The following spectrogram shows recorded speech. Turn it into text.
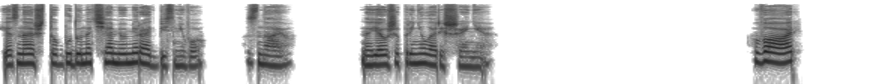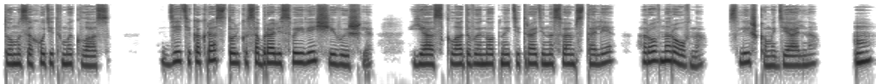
Я знаю, что буду ночами умирать без него. Знаю но я уже приняла решение. «Варь!» Тома заходит в мой класс. Дети как раз только собрали свои вещи и вышли. Я складываю нотные тетради на своем столе ровно-ровно, слишком идеально. М?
